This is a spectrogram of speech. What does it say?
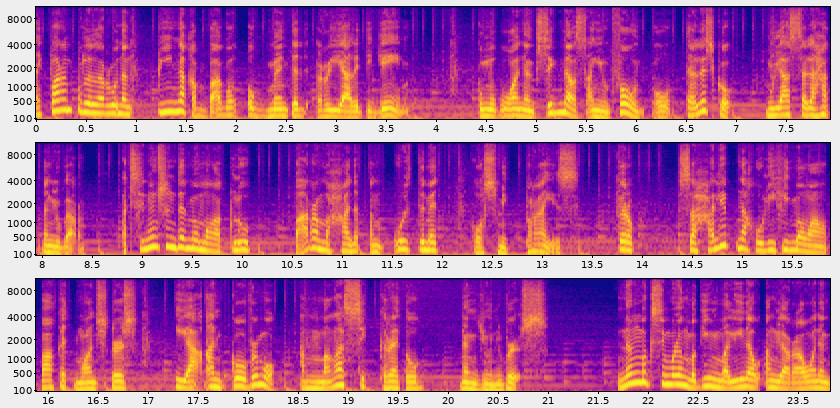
ay parang paglalaro ng pinakabagong augmented reality game. Kumukuha ng signals ang iyong phone o telescope mula sa lahat ng lugar at sinusundan mo mga clue para mahanap ang ultimate cosmic prize. Pero sa halip na hulihin mo mga pocket monsters, ia-uncover mo ang mga sikreto ng universe. Nang magsimulang maging malinaw ang larawan ng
